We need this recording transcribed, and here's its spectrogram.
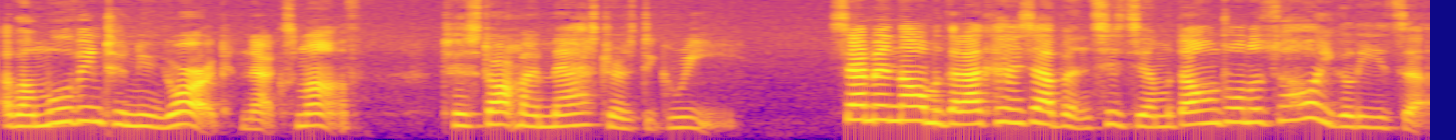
about moving to New York next month to start my master's degree。 下面呢，我们再来看一下本期节目当中的最后一个例子。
